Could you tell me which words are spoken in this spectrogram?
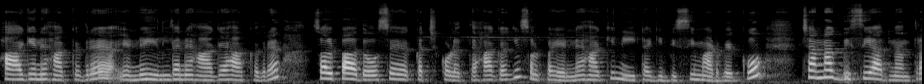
ಹಾಗೇ ಹಾಕಿದ್ರೆ, ಎಣ್ಣೆ ಇಲ್ದೇ ಹಾಗೆ ಹಾಕಿದ್ರೆ ಸ್ವಲ್ಪ ದೋಸೆ ಕಚ್ಕೊಳ್ಳುತ್ತೆ. ಹಾಗಾಗಿ ಸ್ವಲ್ಪ ಎಣ್ಣೆ ಹಾಕಿ ನೀಟಾಗಿ ಬಿಸಿ ಮಾಡಬೇಕು. ಚೆನ್ನಾಗಿ ಬಿಸಿ ಆದ ನಂತರ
